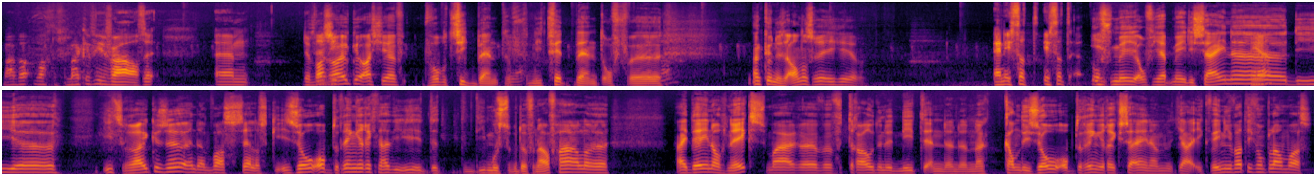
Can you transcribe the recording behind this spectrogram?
Maar wa- wacht even, maak even je verhaal af. De, ehm, Ze was ruiken als je bijvoorbeeld ziek bent of niet fit bent. Of, eh, dan kunnen ze anders reageren. En is dat... Is dat Of, me- of je hebt medicijnen Ja. die eh, iets ruiken ze. En dat was zelfs zo opdringerig. Nou, die, die, die moesten we er vanaf halen. Hij deed nog niks, maar eh, we vertrouwden het niet. En, dan- dan kan die zo opdringerig zijn. En, ja, ik weet niet wat hij van plan was.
